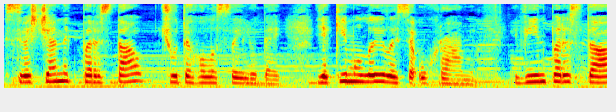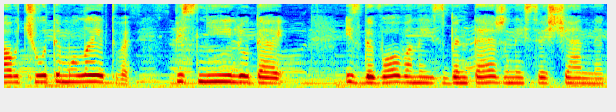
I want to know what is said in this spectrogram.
священник перестав чути голоси людей, які молилися у храмі. Він перестав чути молитви, пісні людей. І здивований, збентежений священник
